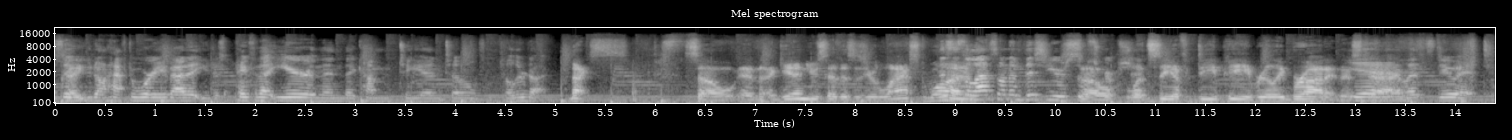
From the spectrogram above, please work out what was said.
So Okay. you don't have to worry about it. You just pay for that year, and then they come to you until until they're done. Nice. So, and again, you said this is your last one. This is the last one of this year's So, subscription. let's see if DP really brought it this yeah, time. let's do it.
